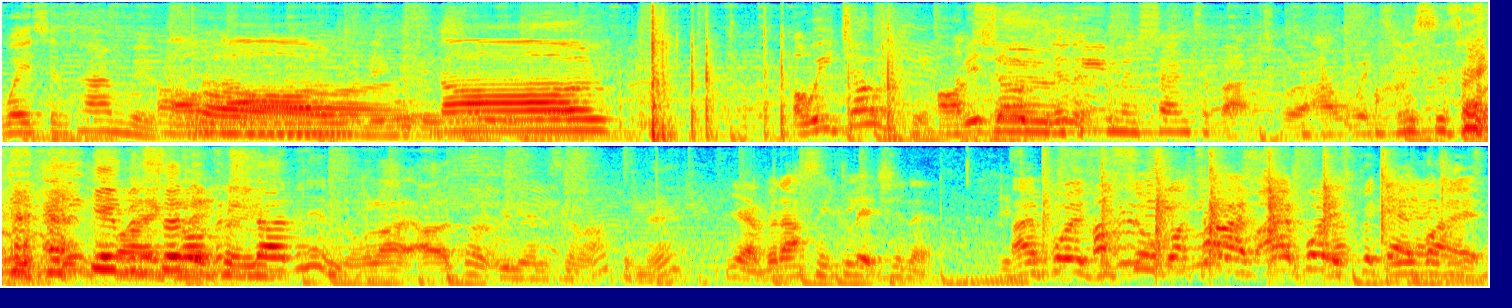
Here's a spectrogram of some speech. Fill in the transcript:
wasting time with? Oh no. Are we joking? Our We're two joking, innit? human centre backs were outwitted. Human Like, centipede. nobody's diving in, or like, I don't really understand what happened there. Yeah, but that's a glitch, isn't it? Alright, boys, we still got time. Alright, boys, forget about it.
